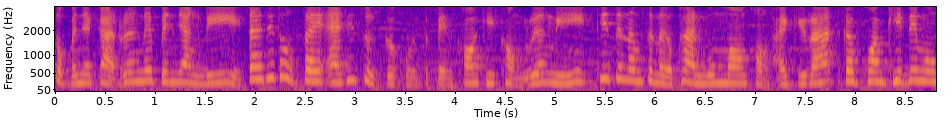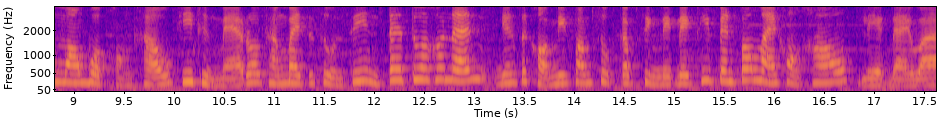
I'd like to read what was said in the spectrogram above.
กับบรรยากาศเรื่องได้เป็นอย่างดี แต่ที่ถูกใจแอดที่สุดก็คงจะเป็นข้อคิดของเรื่องนี้ ที่จะนำเสนอผ่านมุมมองของไอกิระ กับความคิดในมุมมองบวกของเขา ที่ถึงแม้โรคทั้งใบจะสูญสิ้น แต่ตัวเขานั้นยังจะขอมีความสุขกับสิ่งเล็กๆ ที่เป็นเป้าหมายของเขา เรียกได้ว่า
